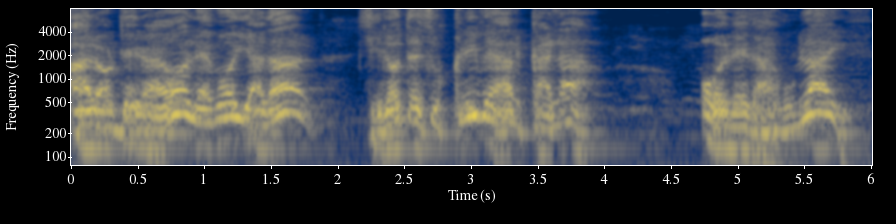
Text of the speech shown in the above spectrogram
Al ordenador le voy a dar si no te suscribes al canal o le das un like.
